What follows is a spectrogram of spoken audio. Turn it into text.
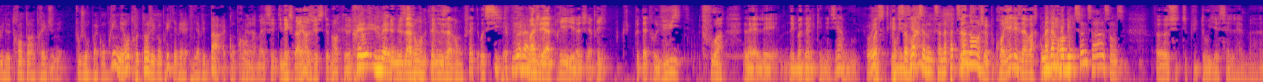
plus de 30 ans après que je n'ai toujours pas compris, mais entre-temps, j'ai compris qu'il n'y avait, pas à comprendre. mais c'est une expérience, justement, que, Très humaine. que nous avons, que nous avons faite aussi. Moi, j'ai appris, j'ai appris peut-être huit fois les, les, les, modèles keynésiens ou post-keynésiens. Pour savoir que ça n'a pas de sens. Non, non, je croyais les avoir compris. Madame Robinson, ça a un sens. Euh, c'était plutôt ISLM. Hein.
